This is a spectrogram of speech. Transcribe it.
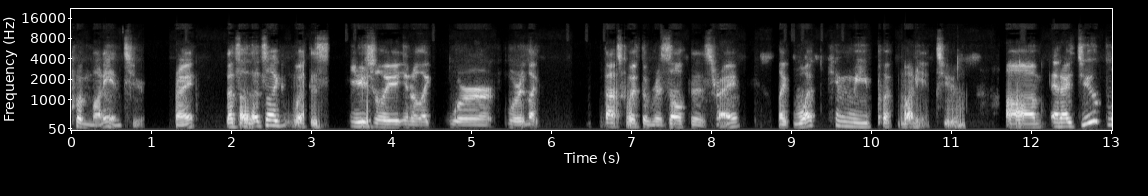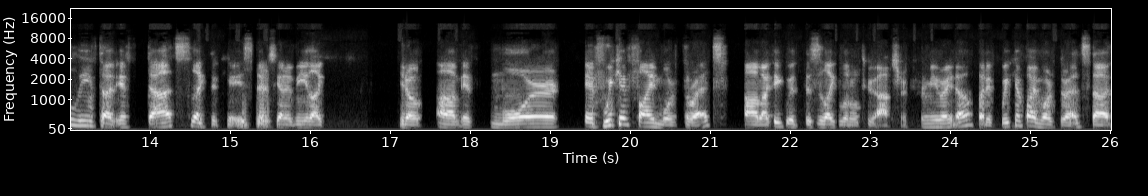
put money into, right? That's that's like what this usually, you know, like we're we're like that's what the result is, right? Like what can we put money into? Um, and I do believe that if that's like the case, there's gonna be like, you know, um, if more, if we can find more threads, um, I think with this is like a little too abstract for me right now, but if we can find more threads that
